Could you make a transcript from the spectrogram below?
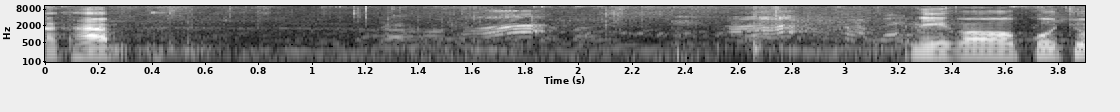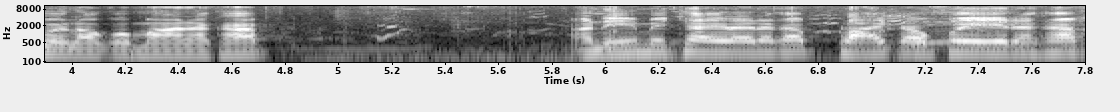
นะครับ นี่ก็ผู้ช่วยเราก็มานะครับ อันนี้ไม่ใช่อะไรนะครับพลายกาแฟนะครับ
